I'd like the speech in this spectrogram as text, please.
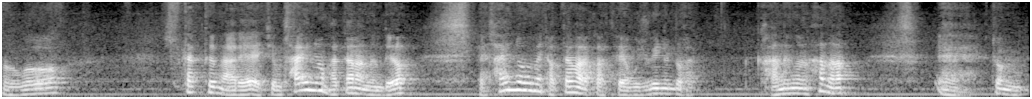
그리고 식탁 등 아래 지금 4인용 갖다 놨는데요. 네, 4인용이면 적당할 것 같아요. 뭐 6인용도 가, 능은 하나, 예, 좀,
